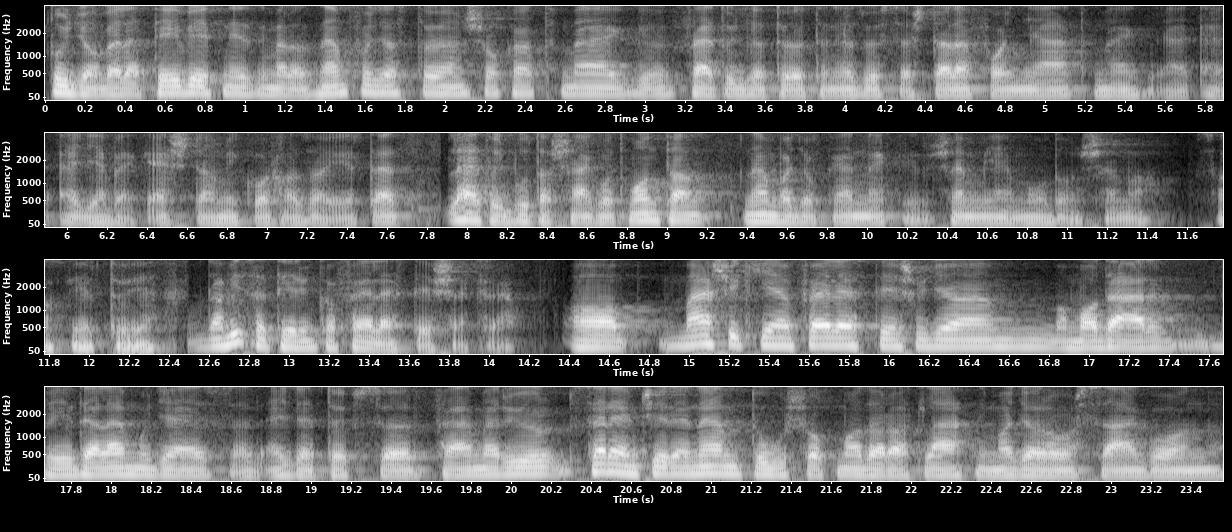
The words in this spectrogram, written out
tudjon vele tévét nézni, mert az nem fogyaszt olyan sokat, meg fel tudja tölteni az összes telefonját, meg e- e- egyebek este, amikor hazaér. Tehát lehet, hogy butaságot mondtam, nem vagyok ennek semmilyen módon sem a szakértője. De visszatérünk a fejlesztésekre. A másik ilyen fejlesztés ugye a madárvédelem, ugye ez, ez egyre többször felmerül. Szerencsére nem túl sok madarat látni Magyarországon,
